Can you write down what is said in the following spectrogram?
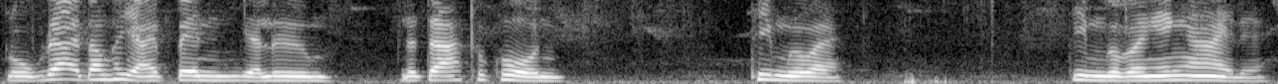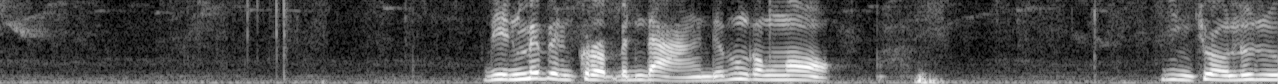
ปลูกได้ต้องขยายเป็น อย่าลืมนะจ๊ะทุกคน ทิมกันไปจิ้มกันไปง่าย ๆ เลย ดินไม่เป็นกรดเป็นด่าง เดี๋ยวมันก็งอก ยิ่งช่วงฤดู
